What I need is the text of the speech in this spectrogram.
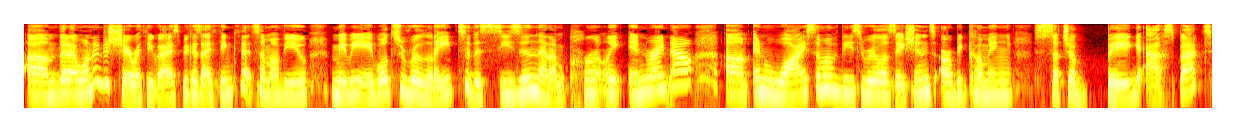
um, that I wanted to share with you guys because I think that some of you may be able to relate to the season that I'm currently in right now um, and why some of these realizations are becoming such a big aspect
